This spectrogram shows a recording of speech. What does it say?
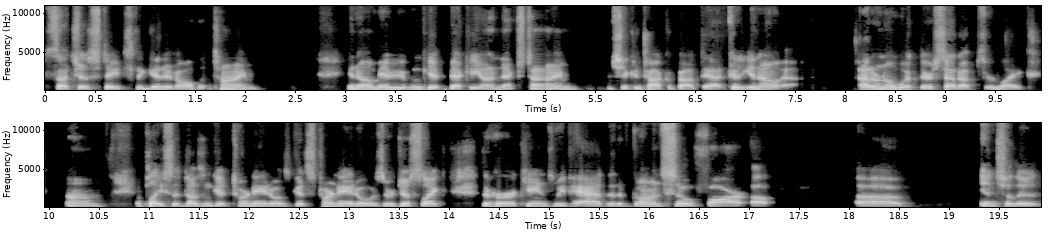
such as states that get it all the time. You know, maybe we can get Becky on next time. She can talk about that because, you know, I don't know what their setups are like. Um, a place that doesn't get tornadoes gets tornadoes, or just like the hurricanes we've had that have gone so far up uh, into the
